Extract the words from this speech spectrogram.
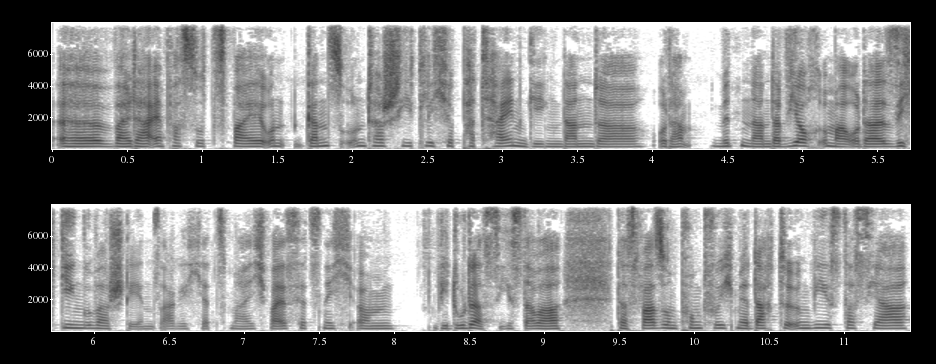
Äh, weil da einfach so zwei un ganz unterschiedliche Parteien gegeneinander oder miteinander, wie auch immer, oder sich gegenüberstehen, sage ich jetzt mal. Ich weiß jetzt nicht, ähm, wie du das siehst, aber das war so ein Punkt, wo ich mir dachte, irgendwie ist das ja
